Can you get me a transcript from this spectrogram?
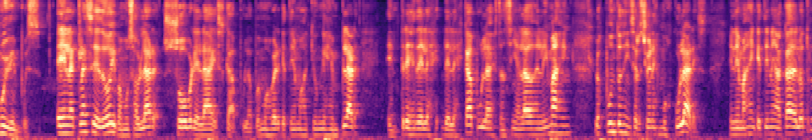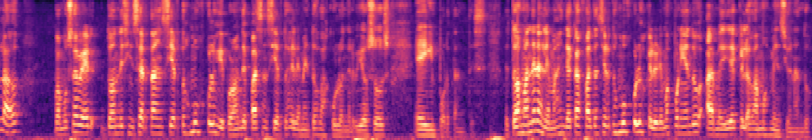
Muy bien, pues en la clase de hoy vamos a hablar sobre la escápula. Podemos ver que tenemos aquí un ejemplar en 3 de la, de la escápula, están señalados en la imagen los puntos de inserciones musculares. En la imagen que tienen acá del otro lado, vamos a ver dónde se insertan ciertos músculos y por dónde pasan ciertos elementos vasculonerviosos e importantes. De todas maneras, en la imagen de acá faltan ciertos músculos que lo iremos poniendo a medida que los vamos mencionando.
